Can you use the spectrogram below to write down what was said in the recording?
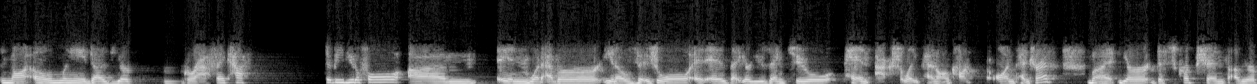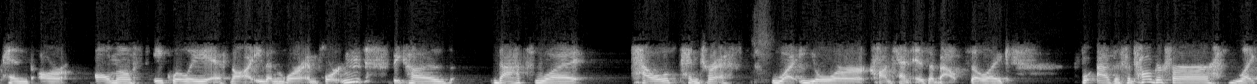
not only does your graphic have to be beautiful um, in whatever you know visual it is that you're using to pin actually pin on on Pinterest, but your descriptions of your pins are almost equally, if not even more important, because that's what tells Pinterest what your content is about. So like as a photographer, like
